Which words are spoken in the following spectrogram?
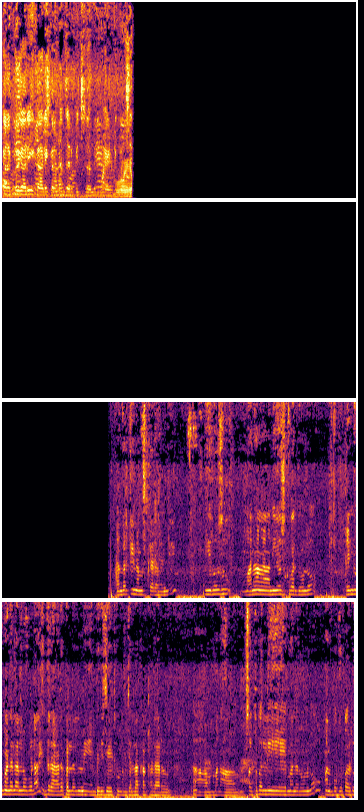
కలెక్టర్ గారు ఈ కార్యక్రమం జరిపించినందుకు మా ఇంటికి వచ్చి. అందరికీ నమస్కారం అండి. ఈరోజు మన నియోజకవర్గంలో రెండు మండలాల్లో కూడా ఇద్దరు ఆడపిల్లల్ని ఎంపిక చేయటం మన జిల్లా కలెక్టర్ గారు మన సత్తుపల్లి మండలంలో మన బొగ్గుపాటు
